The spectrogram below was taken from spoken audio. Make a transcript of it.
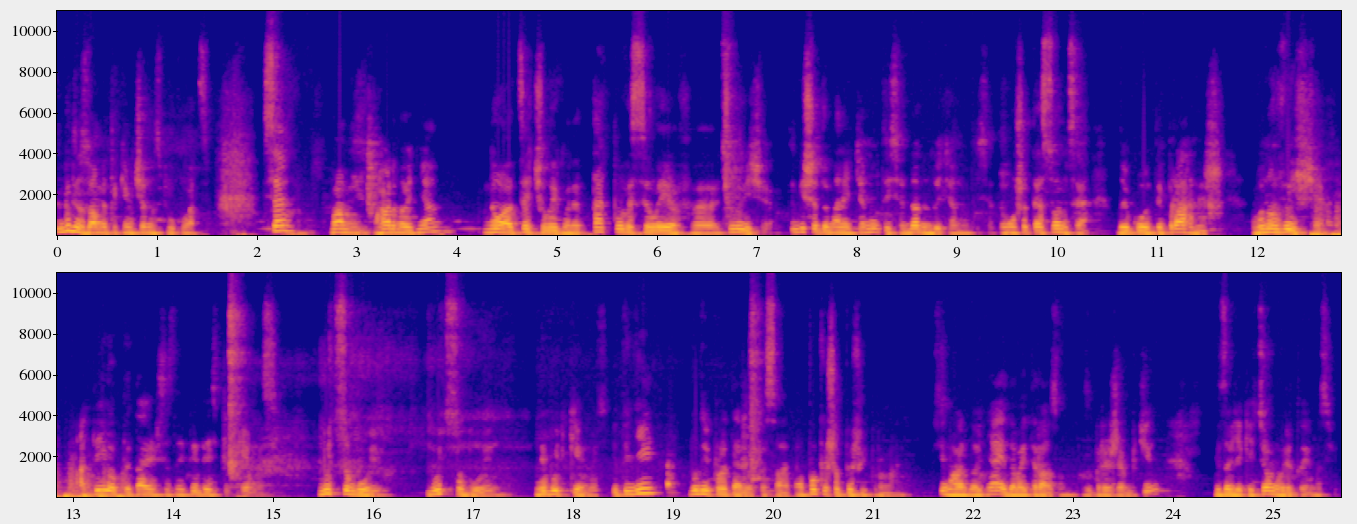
І будемо з вами таким чином спілкуватися. Все, вам гарного дня. Ну, а цей чоловік мене так повеселив. Чоловіче, ще до мене тягнутися, да не дотягнутися. Тому що те сонце, до якого ти прагнеш, воно вище, а ти його питаєшся знайти десь під кимось. Будь собою, будь собою, не будь кимось. І тоді будуть про тебе писати, а поки що пишуть про мене. Всім гарного дня і давайте разом збережемо бджіл і завдяки цьому врятуємо світ.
